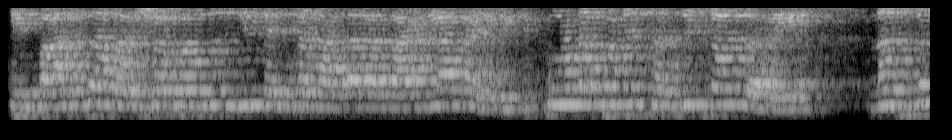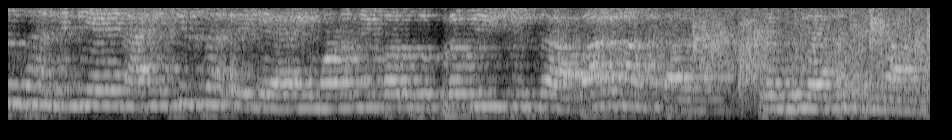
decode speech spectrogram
ती पाच सहा वर्षापासून जी त्यांच्या हाताला गाठ लागायची ती पूर्णपणे संदेशाद्वारे नष्ट झालेली आहे नाहीशी झालेली आहे. म्हणून हे बंधू प्रभू येशूचा आभार मानतात. प्रभूला धन्यवाद.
